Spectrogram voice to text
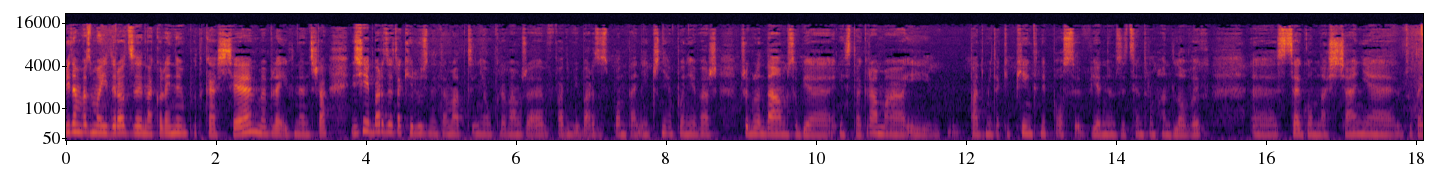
Witam Was moi drodzy na kolejnym podcaście Meble i Wnętrza. Dzisiaj bardzo taki luźny temat, nie ukrywam, że wpadł mi bardzo spontanicznie, ponieważ przeglądałam sobie Instagrama i padł mi taki piękny posyp w jednym z centrum handlowych e, z cegłą na ścianie, tutaj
